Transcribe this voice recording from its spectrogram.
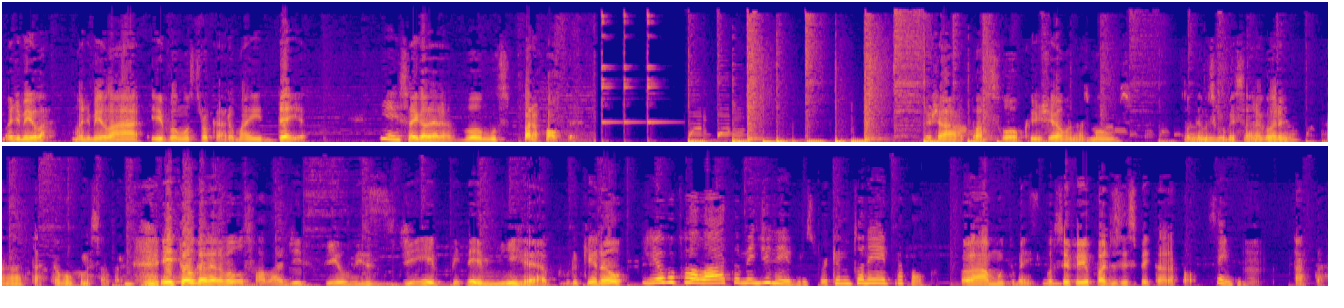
Mande e-mail lá, mande e-mail lá e vamos trocar uma ideia. E é isso aí, galera. Vamos para a pauta. Já passou em gel nas mãos? Podemos começar agora? Ah, tá. Então vamos começar agora. Então, galera, vamos falar de filmes de epidemia. Por que não? E eu vou falar também de livros, porque eu não tô nem aí pra pauta. Ah, muito bem. Você veio para desrespeitar a pauta. Sempre. Ah, tá.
